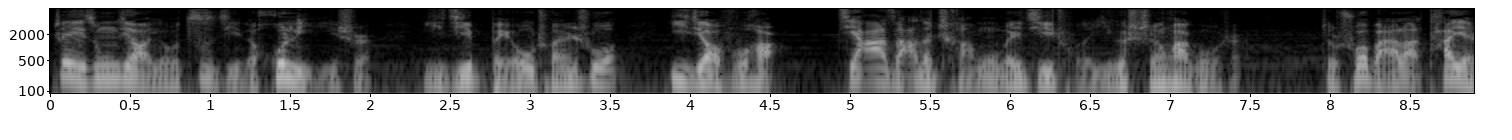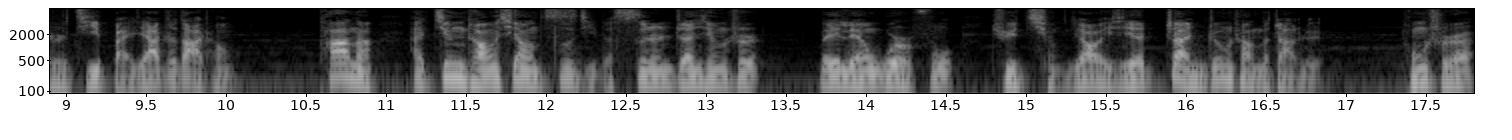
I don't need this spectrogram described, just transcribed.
这宗教有自己的婚礼仪式，以及北欧传说、异教符号夹杂的产物为基础的一个神话故事。就说白了，他也是集百家之大成。他呢，还经常向自己的私人占星师威廉·伍尔夫去请教一些战争上的战略，同时。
